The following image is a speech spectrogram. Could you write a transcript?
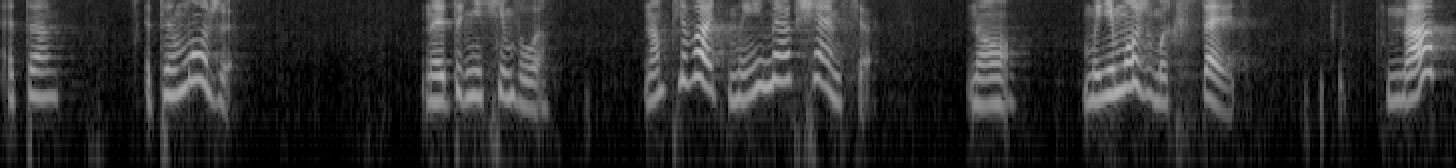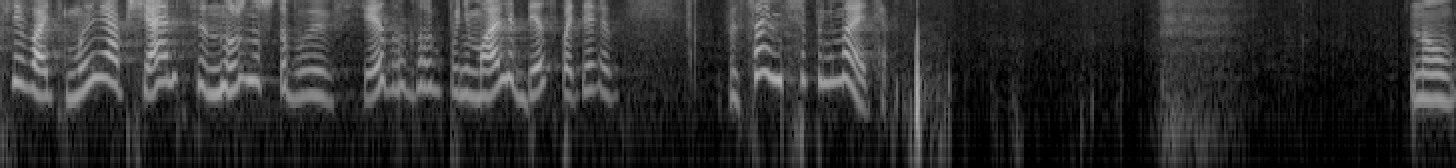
Это, это эмоджи. но это не символы. Нам плевать, мы ими общаемся, но мы не можем их вставить. Нам плевать, мы общаемся, нужно, чтобы все друг друга понимали без потери. Вы сами все понимаете. Ну,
